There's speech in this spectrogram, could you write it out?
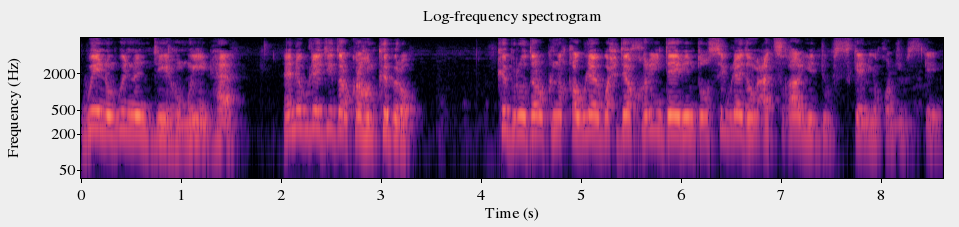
وين وين نديرهم؟ وين؟ ها. أنا ولادي دروك راهم كبروا. كبروا دروك نلقاو ولاد واحد آخرين دايرين دوسي ولادهم عاد صغار يدوا في السكان يخرجوا في السكان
